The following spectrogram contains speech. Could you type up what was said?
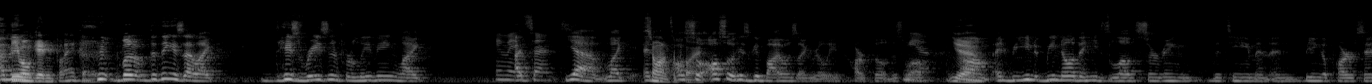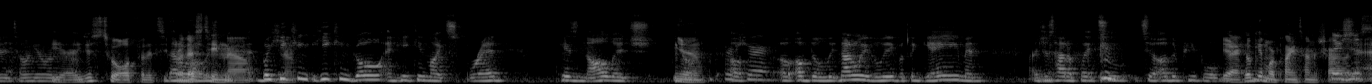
I he won't get any playing time. but the thing is that like his reason for leaving, like, It made I- sense. yeah, like, and Still also play. also his goodbye was like really heartfelt as well. Yeah. Yeah, Um, and we, we know that he's loved serving the team and, and being a part of San Antonio. And, yeah, he's just too old for the te- for this team be- now. But he you know. can he can go and he can like spread his knowledge. You know, For of, sure. of, of the not only the league but the game and just how to play to to other people. Yeah, he'll get more playing time in Charlotte. There's Yeah, just-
